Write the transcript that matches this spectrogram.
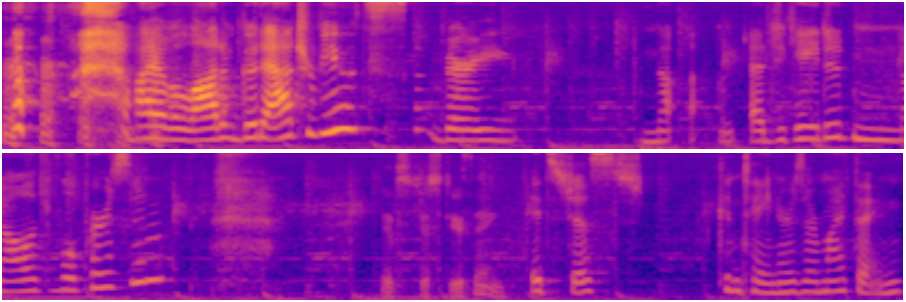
I have a lot of good attributes. Very no- educated, knowledgeable person. It's just your thing. It's just containers are my thing.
